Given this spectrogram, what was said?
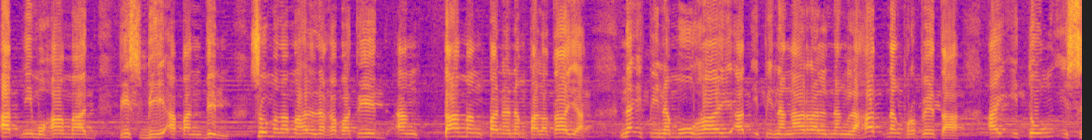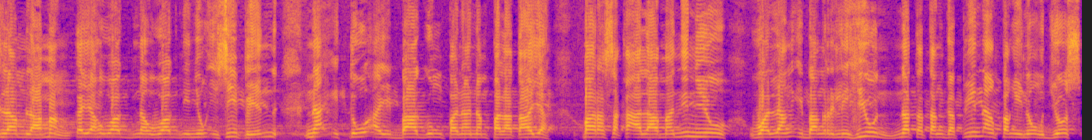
at ni Muhammad, peace be upon them. So mga mahal na kapatid, ang tamang pananampalataya na ipinamuhay at ipinangaral ng lahat ng propeta ay itong Islam lamang. Kaya huwag na huwag ninyong isipin na ito ay bagong pananampalataya. Para sa kaalaman ninyo, walang ibang relihiyon na tatanggapin ang Panginoong Diyos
